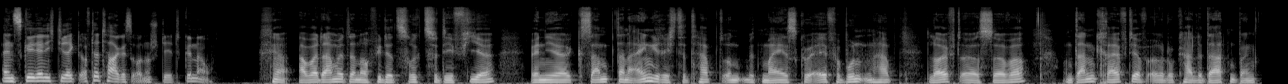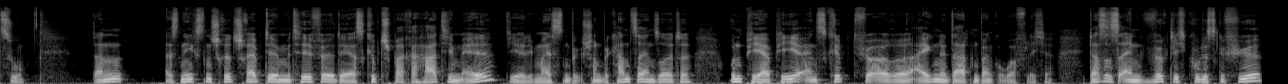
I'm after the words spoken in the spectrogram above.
Ein Skill, der nicht direkt auf der Tagesordnung steht, genau. Ja, aber damit dann auch wieder zurück zu D4. Wenn ihr XAMPP dann eingerichtet habt und mit MySQL verbunden habt, läuft euer Server und dann greift ihr auf eure lokale Datenbank zu. Dann als nächsten Schritt schreibt ihr mit Hilfe der Skriptsprache HTML, die ja die meisten schon bekannt sein sollte, und PHP ein Skript für eure eigene Datenbankoberfläche. Das ist ein wirklich cooles Gefühl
